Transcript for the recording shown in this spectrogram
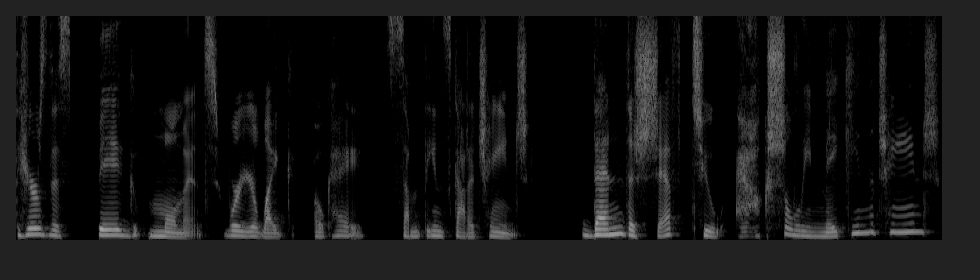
here's this big moment where you're like, okay, something's got to change. Then the shift to actually making the change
